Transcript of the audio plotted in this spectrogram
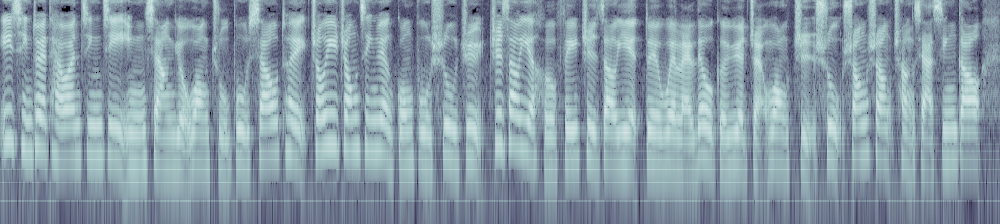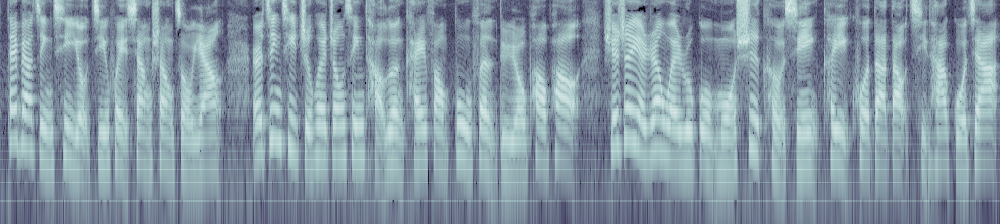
疫情对台湾经济影响有望逐步消退。周一中经院公布数据，制造业和非制造业对未来六个月展望指数双双创下新高，代表景气有机会向上走扬。而近期指挥中心讨论开放部分旅游泡泡，学者也认为，如果模式可行，可以扩大到其他国家，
